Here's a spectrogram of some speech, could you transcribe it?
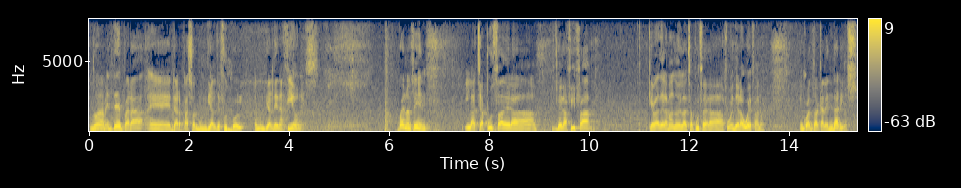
Nuevamente para eh, dar paso al Mundial de Fútbol, al Mundial de Naciones. Bueno, en fin, la chapuza de la, de la FIFA que va de la mano de la chapuza de la, de la UEFA, ¿no? En cuanto a calendarios.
